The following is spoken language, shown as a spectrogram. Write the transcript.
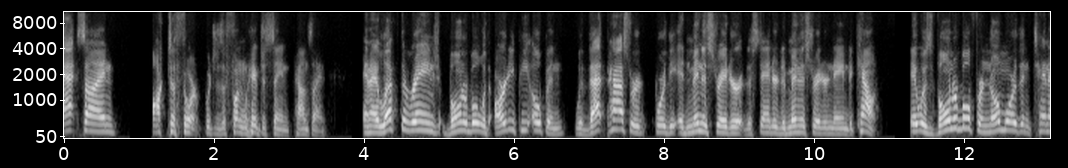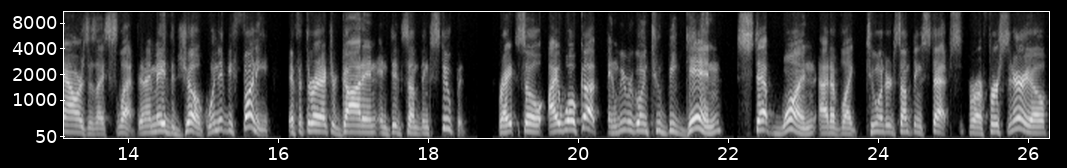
at sign Octothorpe, which is a fun way of just saying pound sign. And I left the range vulnerable with RDP open with that password for the administrator, the standard administrator named account. It was vulnerable for no more than 10 hours as I slept. And I made the joke, wouldn't it be funny if a threat actor got in and did something stupid? Right. So I woke up and we were going to begin step one out of like 200 something steps for our first scenario.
